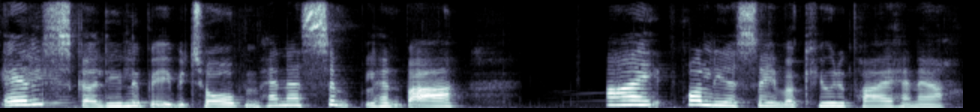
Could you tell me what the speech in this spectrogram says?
elsker lille baby Torben. Han er simpelthen bare... Ej, prøv lige at se, hvor cutie pie han er.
